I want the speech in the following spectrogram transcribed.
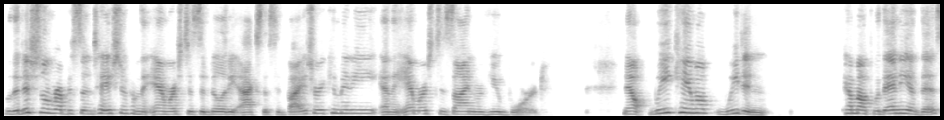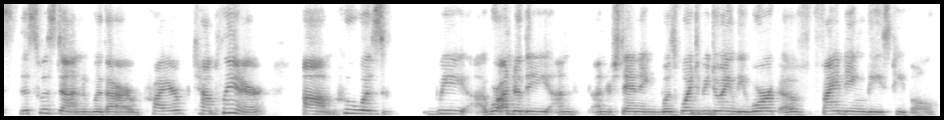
with additional representation from the Amherst Disability Access Advisory Committee and the Amherst Design Review Board. Now, we came up, we didn't come up with any of this. This was done with our prior town planner, um, who was we were under the un understanding was going to be doing the work of finding these people.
